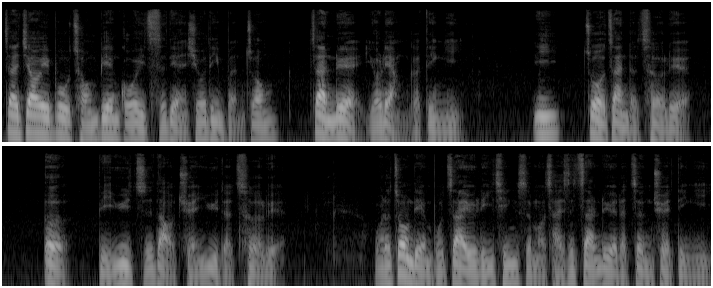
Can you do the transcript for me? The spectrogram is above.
在教育部重编国语词典修订本中，战略有两个定义：一、作战的策略；二、比喻指导全域的策略。我的重点不在于厘清什么才是战略的正确定义，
